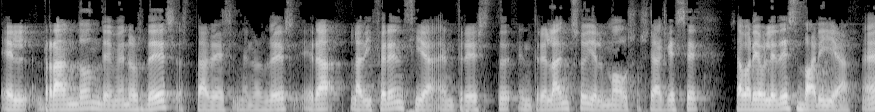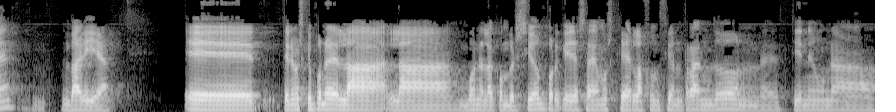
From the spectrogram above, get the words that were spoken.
el random de menos des hasta des. Menos des era la diferencia entre, este, entre el ancho y el mouse, o sea que ese, esa variable des varía. ¿eh? varía. Eh, tenemos que poner la, bueno, la conversión porque ya sabemos que la función random eh, tiene una,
